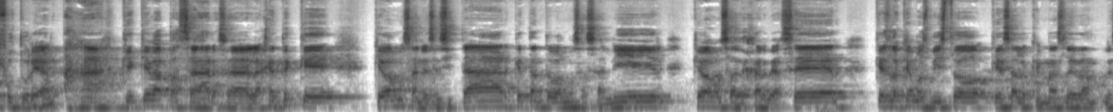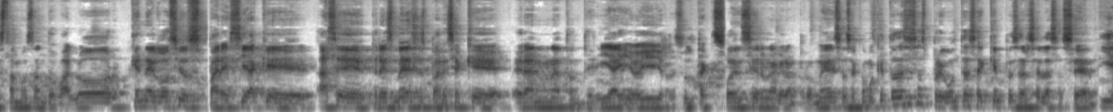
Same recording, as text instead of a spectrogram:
futurear, ajá, ¿qué, ¿qué va a pasar? O sea, la gente que qué vamos a necesitar, qué tanto vamos a salir, qué vamos a dejar de hacer, qué es lo que hemos visto, qué es a lo que más le, le estamos dando valor, qué negocios parecía que hace tres meses parecía que eran una tontería y hoy resulta que pueden ser una gran promesa. O sea, como que todas esas preguntas hay que empezárselas a hacer y,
